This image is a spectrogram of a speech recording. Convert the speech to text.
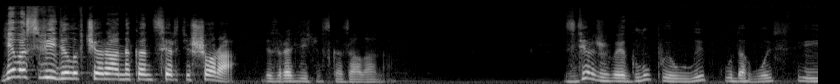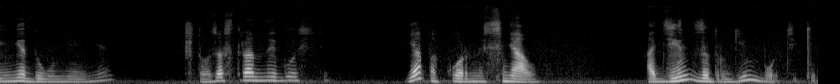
«Я вас видела вчера на концерте Шора», – безразлично сказала она. Сдерживая глупую улыбку удовольствия и недоумения, что за странные гости, я покорно снял один за другим ботики.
